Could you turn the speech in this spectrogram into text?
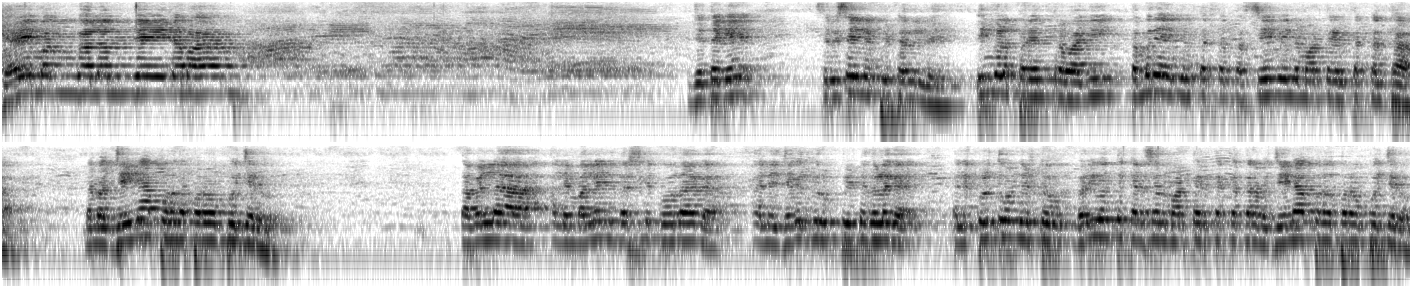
ಜೈ ಮಂಗಲಂ ಜೈ ನಮ ಜೊತೆಗೆ ಶ್ರೀಶೈಲ ಪೀಠದಲ್ಲಿ ತಿಂಗಳ ಪರ್ಯಂತರವಾಗಿ ತಮ್ಮದೇ ಆಗಿರತಕ್ಕಂಥ ಸೇವೆಯನ್ನು ಮಾಡ್ತಾ ಇರತಕ್ಕಂಥ ನಮ್ಮ ಜೈನಾಪುರದ ಪರಮ ಪೂಜ್ಯರು ತಾವೆಲ್ಲ ಅಲ್ಲಿ ಮಲ್ಲೇನ ದರ್ಶನಕ್ಕೆ ಹೋದಾಗ ಅಲ್ಲಿ ಜಗದ್ಗುರು ಪೀಠದೊಳಗೆ ಅಲ್ಲಿ ಕುಳಿತುಕೊಂಡಿಷ್ಟು ಬರೆಯುವಂತ ಕೆಲಸ ಮಾಡ್ತಾ ಇರ್ತಕ್ಕಂಥ ನಮ್ಮ ಜೈನಾಪುರದ ಪರಮ ಪೂಜ್ಯರು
